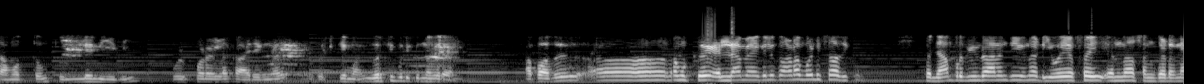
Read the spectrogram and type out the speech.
സമത്വം തുല്യനീതി ഉൾപ്പെടെയുള്ള കാര്യങ്ങൾ കൃത്യമായി ഉയർത്തിപ്പിടിക്കുന്നവരാണ് അപ്പൊ അത് നമുക്ക് എല്ലാ മേഖലയും കാണാൻ വേണ്ടി സാധിക്കും. ഇപ്പൊ ഞാൻ പ്രതിനിധാനം ചെയ്യുന്ന ഡിവൈഎഫ്ഐ എന്ന സംഘടന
